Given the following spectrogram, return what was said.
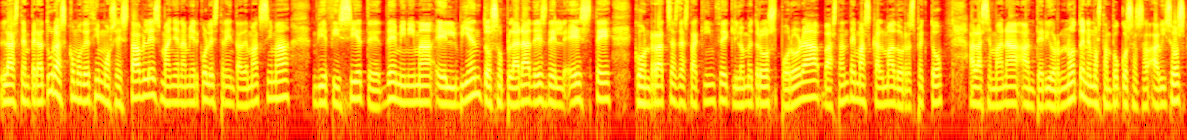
Las temperaturas Temperaturas, como decimos, estables. Mañana miércoles 30 de máxima, 17 de mínima. El viento soplará desde el este con rachas de hasta 15 kilómetros por hora, bastante más calmado respecto a la semana anterior. No tenemos tampoco esos avisos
